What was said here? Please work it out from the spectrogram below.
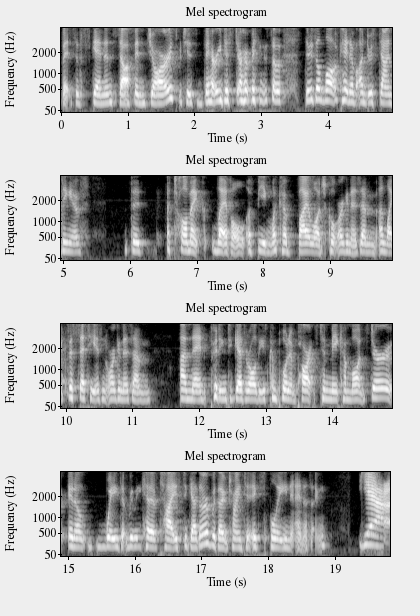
bits of skin and stuff in jars, which is very disturbing. So there's a lot of kind of understanding of the atomic level of being like a biological organism and like the city is an organism and then putting together all these component parts to make a monster in a way that really kind of ties together without trying to explain anything. Yeah.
